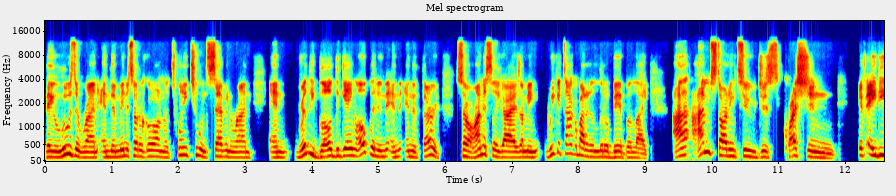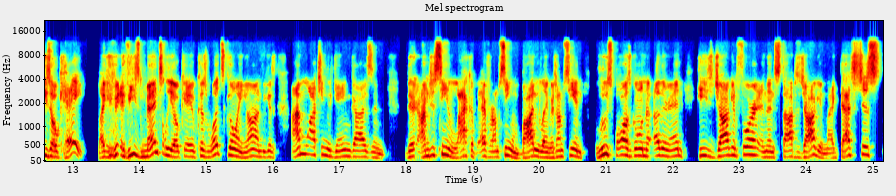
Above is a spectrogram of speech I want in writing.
they lose the run, and then Minnesota go on a 22 and 7 run and really blow the game open in, in, in, the third. So honestly, guys, I mean, we could talk about it a little bit, but like I, I'm starting to just question if AD's okay. Like if, if he's mentally okay, because what's going on? Because I'm watching the game, guys, and I'm just seeing lack of effort. I'm seeing body language. I'm seeing loose balls going to other end. He's jogging for it and then stops jogging. Like that's just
